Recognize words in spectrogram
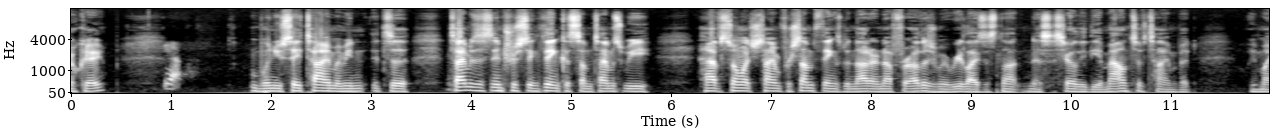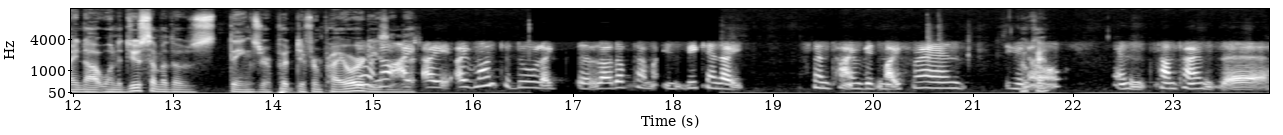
Okay. Yeah. When you say time, I mean it's a time is this interesting thing because sometimes we have so much time for some things, but not enough for others. And we realize it's not necessarily the amount of time, but we might not want to do some of those things or put different priorities. No, no, in I. I, I want to do like a lot of time in weekend. I spend time with my friends, you Okay. know, and sometimes uh,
